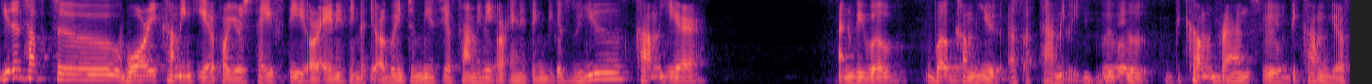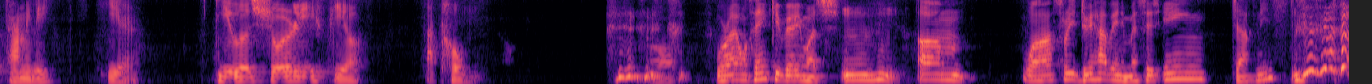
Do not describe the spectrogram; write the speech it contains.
You don't have to worry coming here for your safety or anything that you are going to miss your family or anything because you come here and we will welcome you as a family. We will become friends. We will become your family here. You will surely feel at home. Oh. Well, thank you very much. hmm Um, well, actually, do you have any message in Japanese?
